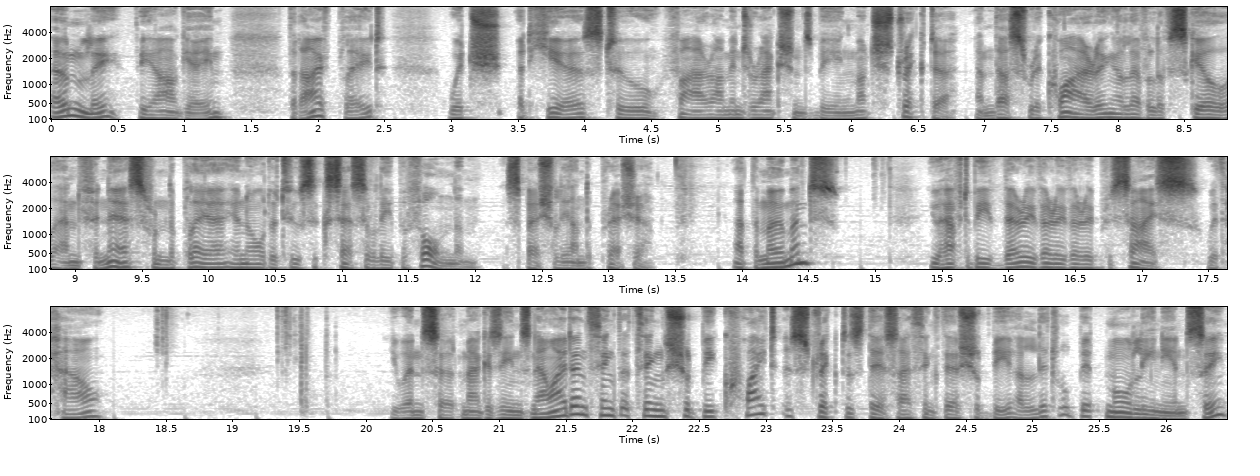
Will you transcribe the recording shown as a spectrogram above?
only VR game that I've played which adheres to firearm interactions being much stricter, and thus requiring a level of skill and finesse from the player in order to successfully perform them, especially under pressure. At the moment, you have to be very, very, very precise with how you insert magazines. Now, I don't think that things should be quite as strict as this. I think there should be a little bit more leniency.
